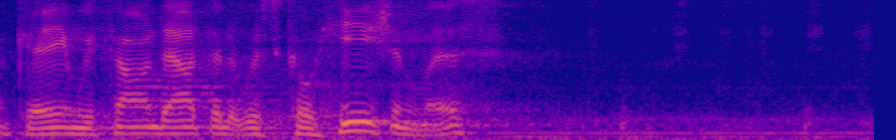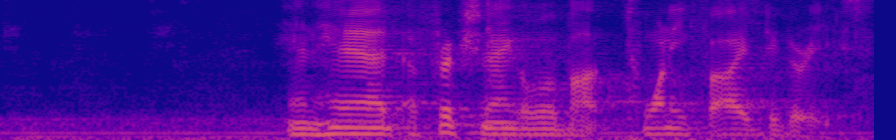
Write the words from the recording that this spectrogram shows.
okay, and we found out that it was cohesionless and had a friction angle of about 25 degrees.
